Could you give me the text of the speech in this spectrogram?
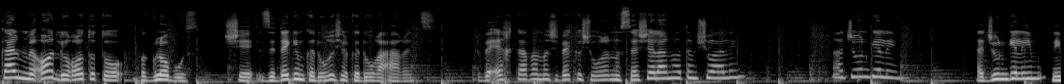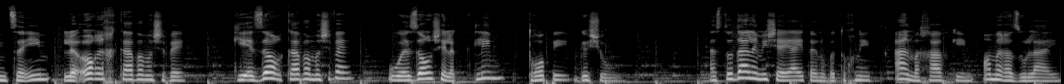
קל מאוד לראות אותו בגלובוס, שזה דגם כדורי של כדור הארץ. ואיך קו המשווה קשור לנושא שלנו, אתם שואלים? הג'ונגלים. הג'ונגלים נמצאים לאורך קו המשווה, כי אזור קו המשווה הוא אזור של אקלים טרופי גשום. אז תודה למי שהיה איתנו בתוכנית, עלמה חבקין, עומר אזולאי,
